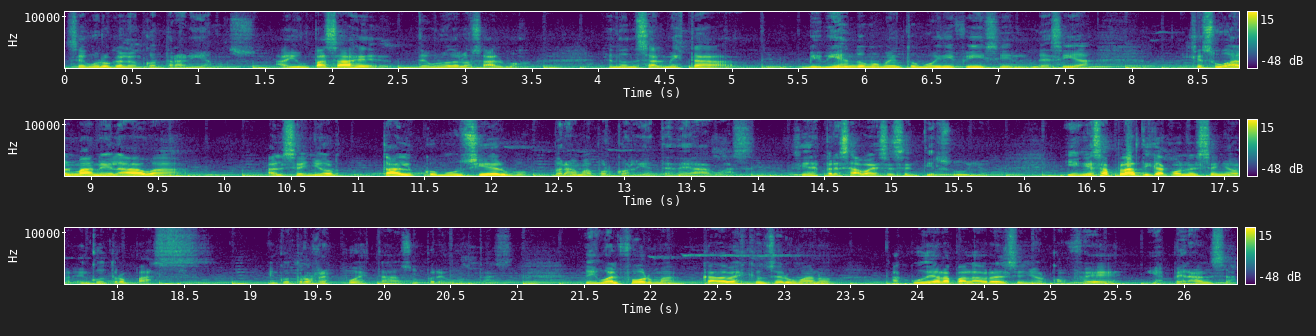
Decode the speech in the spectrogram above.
seguro que lo encontraríamos. Hay un pasaje de uno de los salmos en donde el salmista, viviendo un momento muy difícil, decía que su alma anhelaba al Señor tal como un siervo brama por corrientes de aguas. Si expresaba ese sentir suyo. Y en esa plática con el Señor encontró paz, encontró respuestas a sus preguntas. De igual forma, cada vez que un ser humano acude a la palabra del Señor con fe y esperanza,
